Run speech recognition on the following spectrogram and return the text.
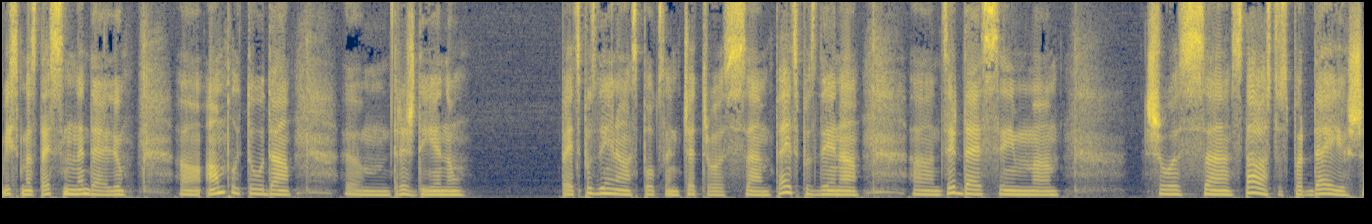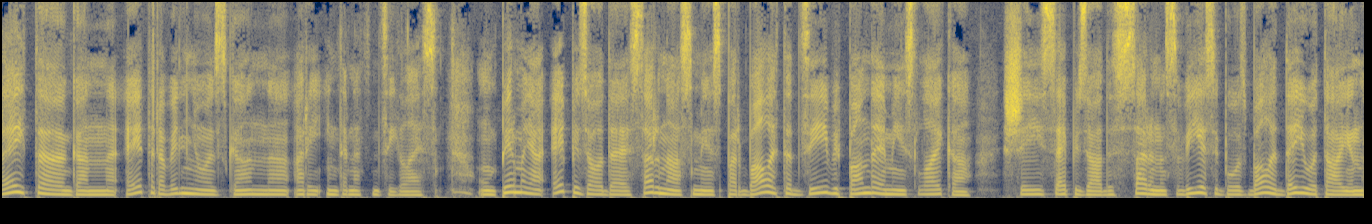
vismaz desmit nedēļu uh, amplitūdā um, trešdienu pēcpusdienās, pulksten četros um, pēcpusdienā, uh, dzirdēsim uh, šos stāstus par dēļu šeit, gan ētera viļņos, gan arī interneta dzīvēs. Un pirmajā epizodē sarunāsimies par baleta dzīvi pandēmijas laikā. Šīs epizodes sarunas viesi būs baleta dejotāji un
